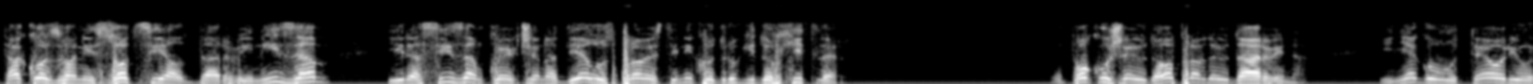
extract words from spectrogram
takozvani socijal darvinizam i rasizam kojeg će na dijelu sprovesti niko drugi do Hitler. U pokušaju da opravdaju Darvina i njegovu teoriju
